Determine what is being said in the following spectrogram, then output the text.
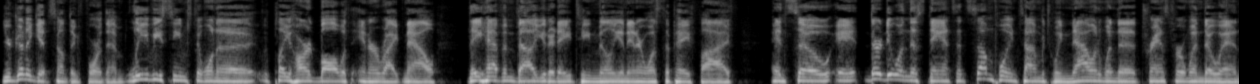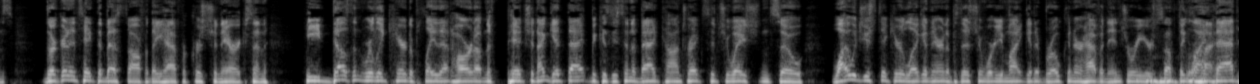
you're going to get something for them. Levy seems to want to play hardball with Inter right now. They have him valued at 18 million. Inter wants to pay five. And so it, they're doing this dance at some point in time between now and when the transfer window ends. They're going to take the best offer they have for Christian Eriksen. He doesn't really care to play that hard on the pitch, and I get that because he's in a bad contract situation. So why would you stick your leg in there in a position where you might get it broken or have an injury or something like that?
